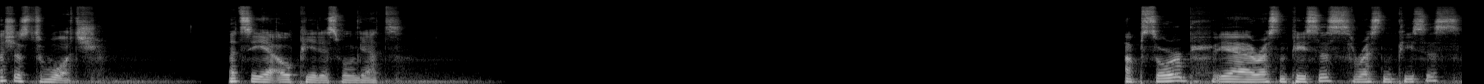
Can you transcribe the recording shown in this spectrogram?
Let's just watch. Let's see how OP this will get. Absorb, yeah, rest in pieces, rest in pieces.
